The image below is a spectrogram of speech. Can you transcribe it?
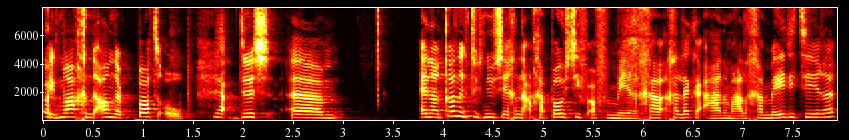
ik mag een ander pad op. Ja. Dus. Um, en dan kan ik natuurlijk nu zeggen, nou, ga positief affirmeren, ga, ga lekker ademhalen, ga mediteren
